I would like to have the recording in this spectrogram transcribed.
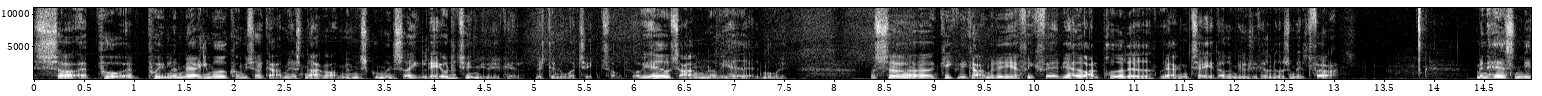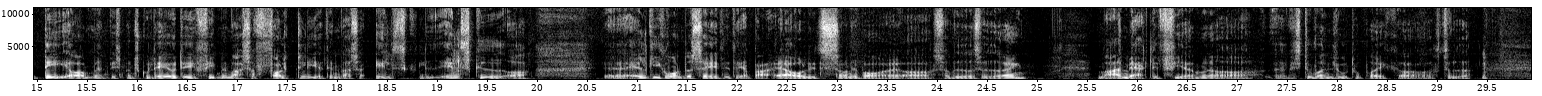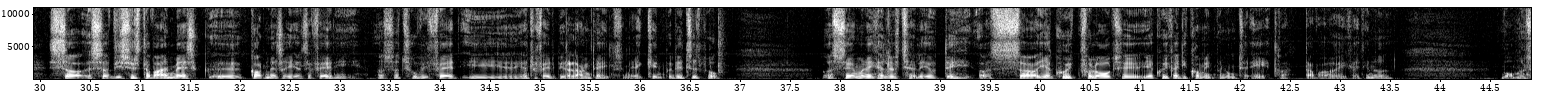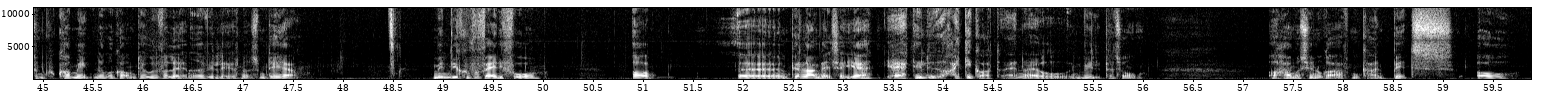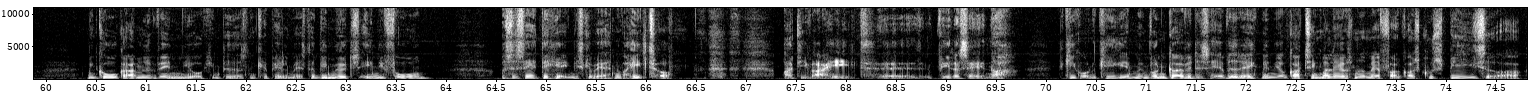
så er på, på en eller anden mærkelig måde kom vi så i gang med at snakke om, men skulle man så ikke lave det til en musical, hvis det nu var tænkt som det. Og vi havde jo sangen, og vi havde alt muligt. Og så gik vi i gang med det. Jeg fik fat. Jeg havde jo aldrig prøvet at lave hverken teater eller musical eller noget som helst før. Men havde sådan en idé om, at hvis man skulle lave det, filmen var så folkelig, og den var så elsket, elsket og øh, alle gik rundt og sagde det der bare ærgerligt, Sonny Boy, og så videre, og så videre, ikke? Meget mærkeligt firma, og øh, hvis du var en ludobrik, og så videre. Så, så vi synes, der var en masse øh, godt materiale at tage fat i. Og så tog vi fat i, øh, jeg tog fat i Peter Langdal, som jeg ikke kendte på det tidspunkt. Og sagde, at man ikke havde lyst til at lave det. Og så, jeg kunne ikke få lov til, jeg kunne ikke rigtig komme ind på nogle teatre. Der var jo ikke rigtig noget, hvor man sådan kunne komme ind, når man kom derude fra landet og ville lave sådan noget som det her. Men vi kunne få fat i Forum. Og øh, Peter Langdal sagde, ja, ja, det lyder rigtig godt. Han er jo en vild person. Og ham og scenografen Karin Bits og min gode gamle ven Joachim Pedersen, kapelmester, vi mødtes inde i Forum. Og så sagde jeg, det her vi skal være. Den var helt tom. og de var helt... Øh, Peter sagde, nå, vi gik rundt og kiggede. men hvordan gør vi det? sagde jeg. Ved det ikke, men jeg kunne godt tænke mig at lave sådan noget med, at folk også kunne spise og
